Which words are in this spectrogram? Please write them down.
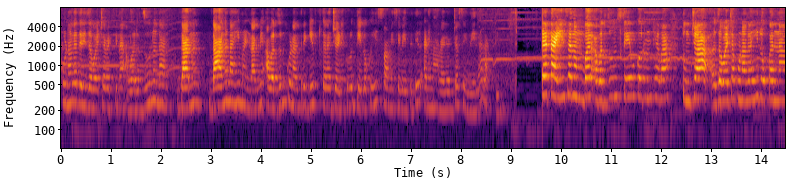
कुणाला तरी जवळच्या व्यक्तींना आवर्जून दान दान दान नाही म्हणणार मी आवर्जून कुणाला तरी गिफ्ट करा जेणेकरून ते लोकही स्वामी सेवेत येतील आणि महाराजांच्या सेवेला लागतील. त्या ताईंचा नंबर आवर्जून सेव्ह करून ठेवा. तुमच्या जवळच्या कुणालाही लोकांना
